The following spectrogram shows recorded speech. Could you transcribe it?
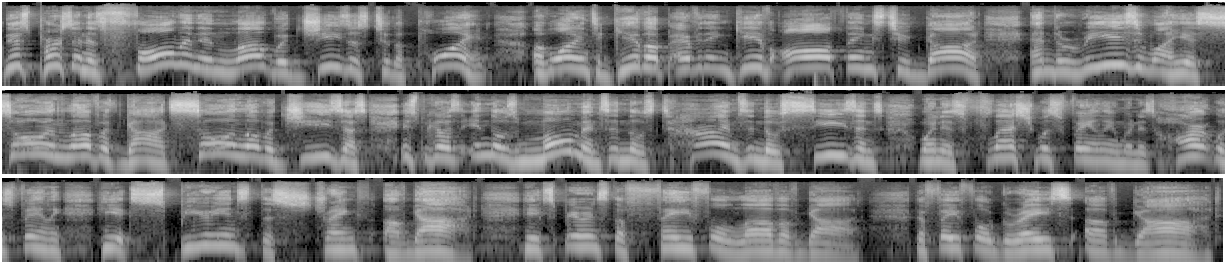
this person has fallen in love with Jesus to the point of wanting to give up everything, give all things to God. And the reason why he is so in love with God, so in love with Jesus, is because in those moments, in those times, in those seasons when his flesh was failing, when his heart was failing, he experienced the strength of God. He experienced the faithful love of God, the faithful grace of God.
